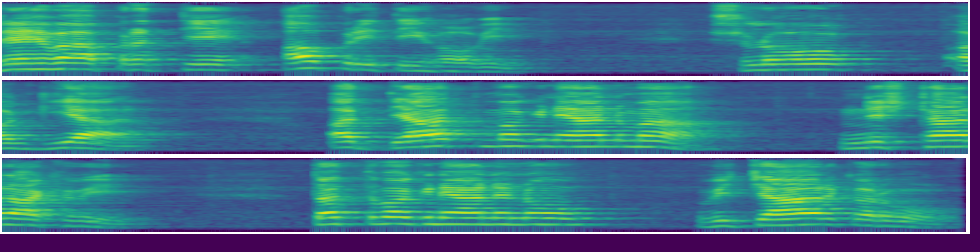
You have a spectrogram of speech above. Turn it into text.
રહેવા પ્રત્યે અપ્રીતિ હોવી. શ્લોક અગિયાર અધ્યાત્મ જ્ઞાનમાં નિષ્ઠા રાખવી. તત્વજ્ઞાનનો વિચાર કરવો.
